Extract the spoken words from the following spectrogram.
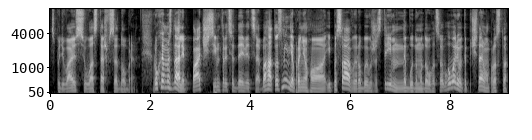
Сподіваюсь, у вас теж все добре. Рухаємось далі. Патч 739 це багато змін. Я про нього і писав, і робив вже стрім. Не будемо довго це обговорювати. Почитаємо просто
